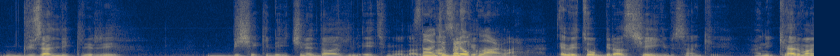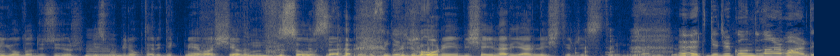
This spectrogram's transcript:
güzellikleri bir şekilde içine dahil etmiyorlar. Sadece Sanki- bloklar var. Evet o biraz şey gibi sanki. Hani kervan yolda düzülür. Biz bu blokları dikmeye başlayalım. Nasıl olsa gelir. oraya bir şeyler yerleştiririz durumunu zannediyorum. Evet gece kondular vardı.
